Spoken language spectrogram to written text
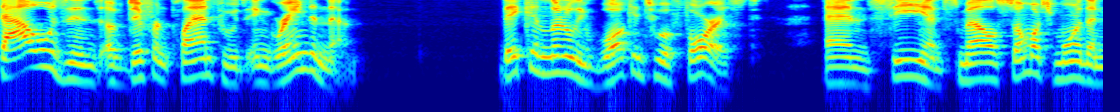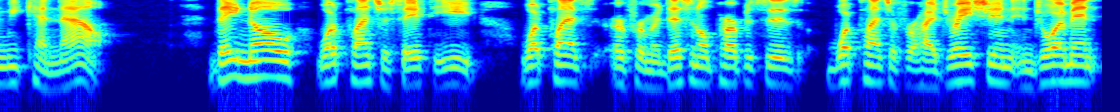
thousands of different plant foods ingrained in them. They can literally walk into a forest and see and smell so much more than we can now. They know what plants are safe to eat, what plants are for medicinal purposes, what plants are for hydration, enjoyment.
